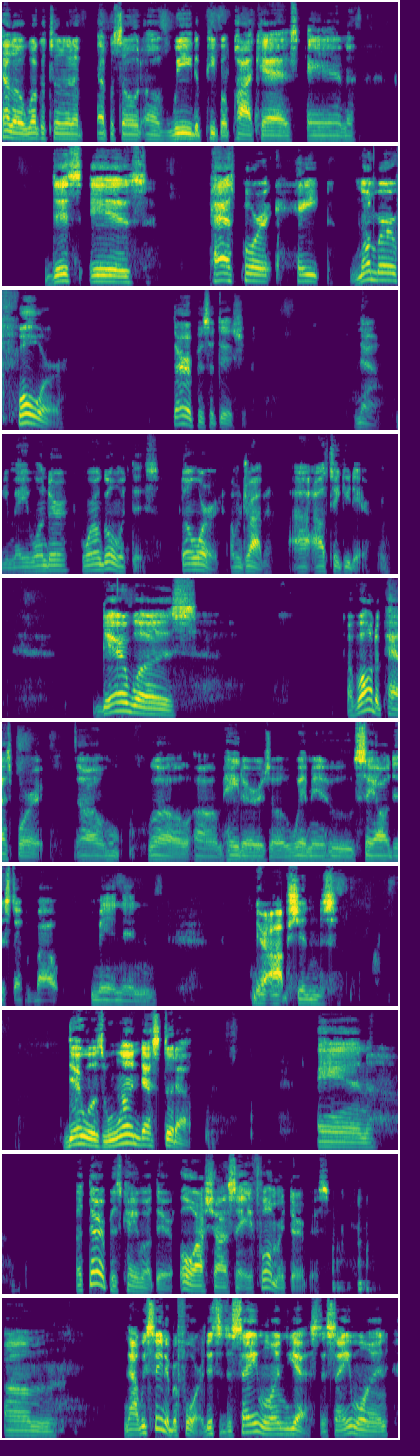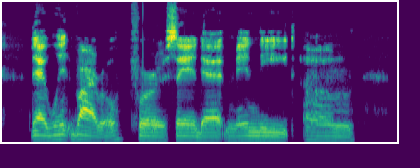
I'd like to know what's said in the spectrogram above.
Hello, welcome to another episode of We the People podcast. And this is Passport Hate number four, Therapist Edition. Now, you may wonder where I'm going with this. Don't worry, I'm driving. I- I'll take you there. There was, of all the passport, um, well, um, haters or women who say all this stuff about men and their options There was one that stood out, and a therapist came up there, or I should say, a former therapist. Um, now we've seen it before. This is the same one, yes, the same one that went viral for saying that men need, um,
